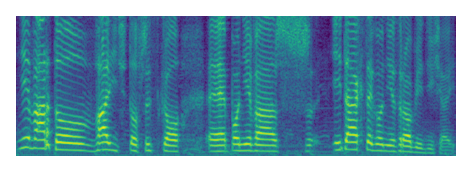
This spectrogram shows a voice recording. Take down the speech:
Nie warto walić to wszystko, e, ponieważ i tak tego nie zrobię dzisiaj.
